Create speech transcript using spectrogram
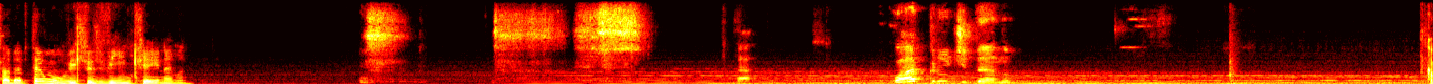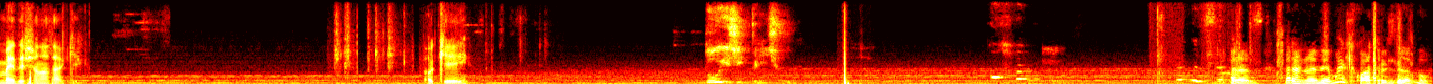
Só deve ter um vício de 20 aí, né, mano? Tá. 4 de dano. Calma aí, deixa eu anotar aqui. Ok. 2 de crítico. Pera, pera, não é nem mais 4 de dano?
